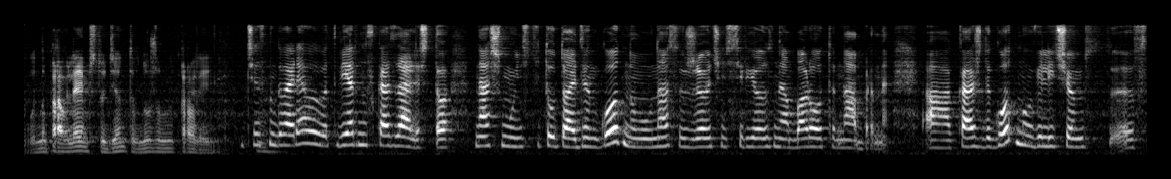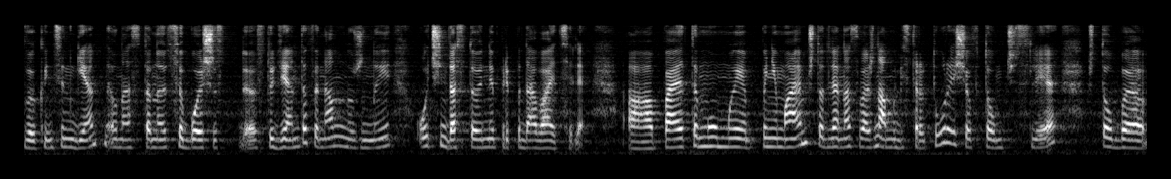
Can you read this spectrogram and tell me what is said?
как бы направляем студента в нужном направлении. Честно говоря, вы вот верно сказали, что нашему институту один год, но у нас уже очень серьезные обороты набраны. А каждый год мы увеличиваем э, свой контингент, у нас становится все больше э, студентов, и нам нужны очень достойные преподаватели. А, Поэтому мы понимаем, что для нас важна магистратура еще в том числе, чтобы э,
